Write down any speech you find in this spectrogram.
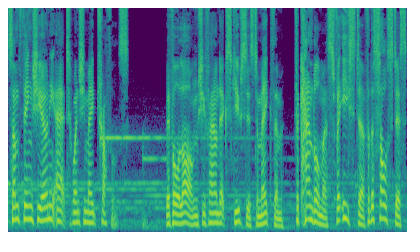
something she only ate when she made truffles. Before long, she found excuses to make them for Candlemas, for Easter, for the solstice,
